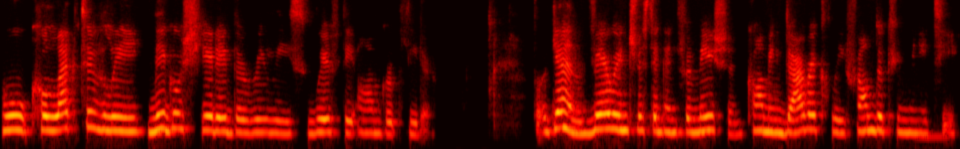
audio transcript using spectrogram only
who collectively negotiated the release with the armed group leader. So again, very interesting information coming directly from the community.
